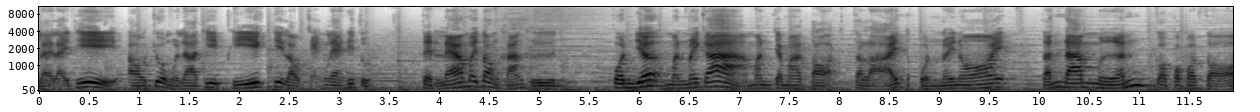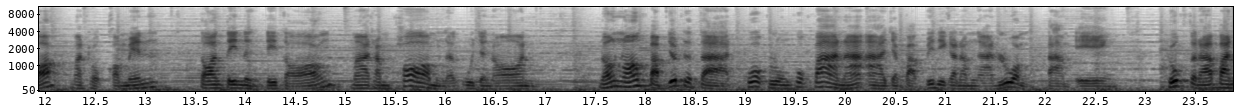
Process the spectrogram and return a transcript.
หลาย ๆ ที่เอาช่วงเวลาที่พีคที่เราแข็งแรงที่สุด เสร็จแล้วไม่ต้องค้างคืน คนเยอะมันไม่กล้ามันจะมาตอดสลายคนน้อยๆ สันดำเหมือนกปปสมาถกคอมเมนต์ตอนตีหนึ่งตีสองมาทำพ่อเหรอนกูจะนอน น้องๆ ปรับยุทธศาสตร์ พวกลุงพวกป้านะอาจจะปรับวิธีการทำงานร่วมตามเอง ทุกสถาบัน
